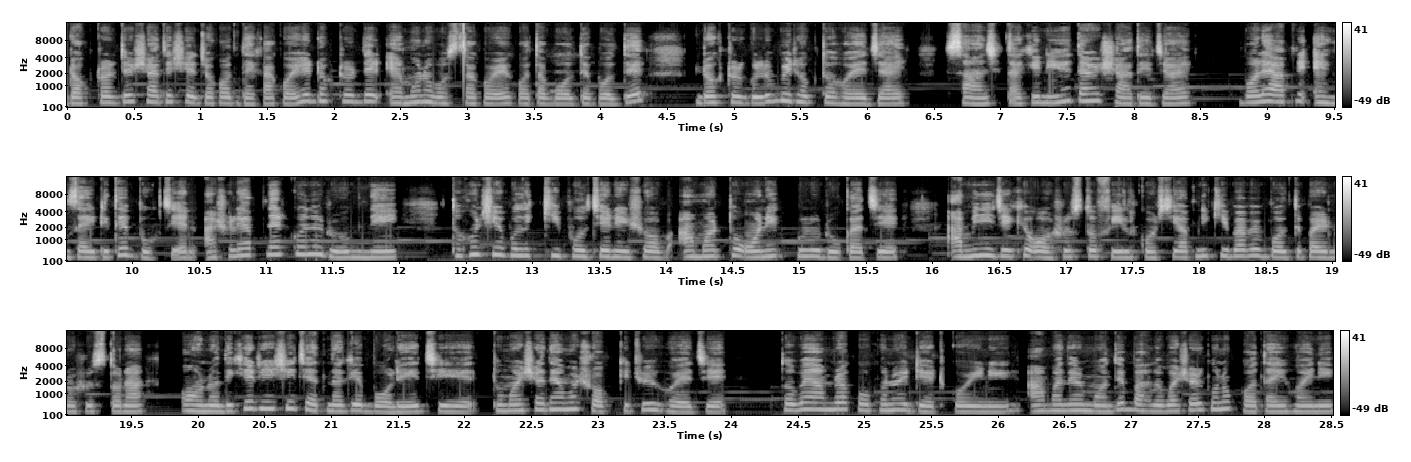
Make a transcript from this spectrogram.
ডক্টরদের সাথে সে যখন দেখা করে ডক্টরদের এমন অবস্থা করে কথা বলতে বলতে ডক্টরগুলো বিরক্ত হয়ে যায়। সাঞ্জ তাকে নিয়ে তার সাথে যায়। বলে আপনি অ্যাংজাইটিতে ভুগছেন। আসলে আপনার কোনো রোগ নেই। তখন সে বলে, কি বলছেন এসব? আমার তো অনেকগুলো রোগ আছে। আমি নিজেকে অসুস্থ ফিল করছি। আপনি কীভাবে বলতে পারেন অসুস্থ না? অন্যদিকে ঋষি চেতনাকে বলে যে, তোমার সাথে আমার সব কিছুই হয়েছে। তবে আমরা কখনোই ডেট করিনি। আমাদের মধ্যে ভালোবাসার কোনো কথাই হয়নি।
